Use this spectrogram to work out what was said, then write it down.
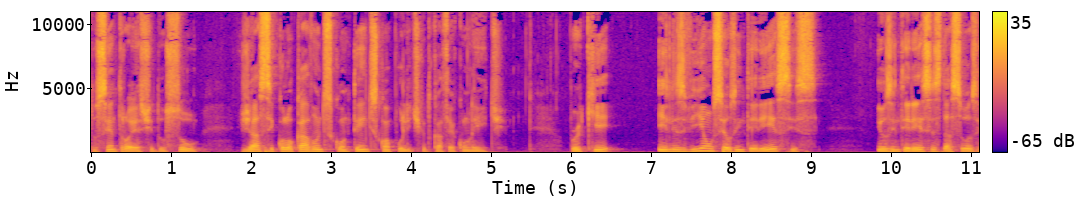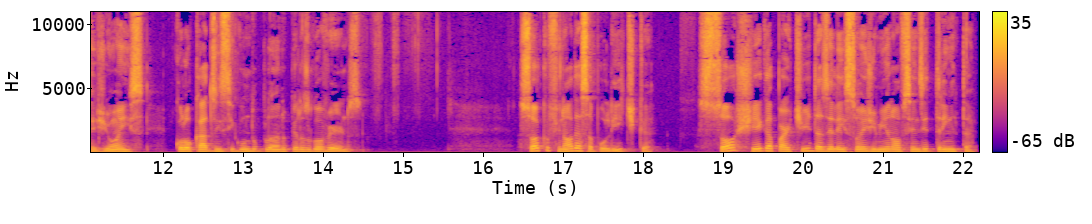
do Centro-Oeste e do Sul já se colocavam descontentes com a política do café com leite porque eles viam seus interesses e os interesses das suas regiões colocados em segundo plano pelos governos. Só que o final dessa política só chega a partir das eleições de 1930,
